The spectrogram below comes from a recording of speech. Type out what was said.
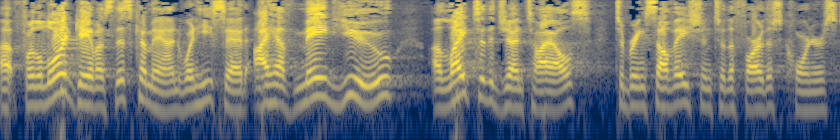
uh, for the Lord gave us this command when he said, I have made you a light to the Gentiles to bring salvation to the farthest corners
